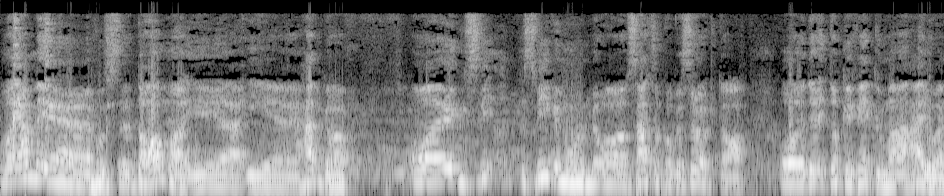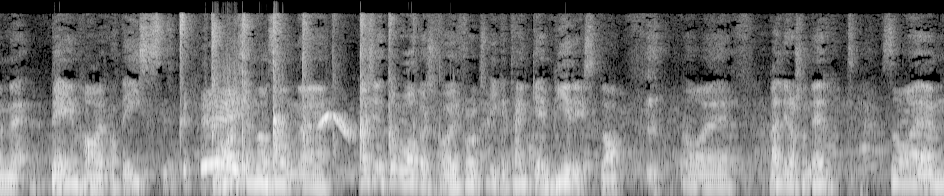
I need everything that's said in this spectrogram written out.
var hjemme eh, hos dama i, eh, i eh, helga. Og eh, svi, svigermoren var selvsagt på besøk da. Og de, dere vet jo meg, jeg er jo en eh, beinhard ateist. Jeg har ikke noe sånn eh, Jeg har ikke noe overs for folk som ikke tenker empirisk, da. Og eh, veldig rasjonelt. Så eh,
